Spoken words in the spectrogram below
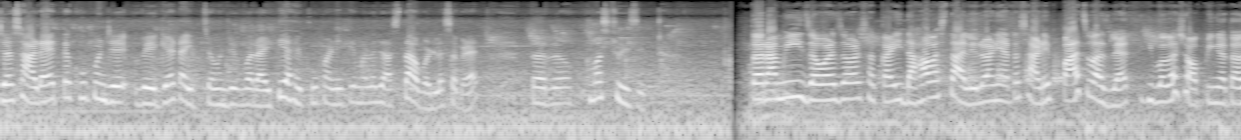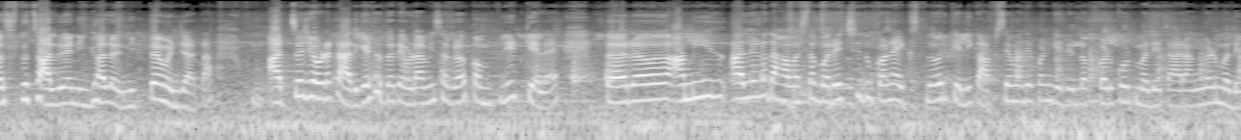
ज्या साड्या आहेत त्या खूप म्हणजे वेगळ्या टाईपच्या म्हणजे व्हरायटी आहे खूप आणि ते मला जास्त आवडलं सगळ्यात. तर मस्ट विजिट तर आम्ही जवळजवळ सकाळी दहा वाजता आलेलो आणि आता साडेपाच वाजल्यात. ही बघा शॉपिंग आता असं चालू आहे निघालं आहे निघतंय म्हणजे आता. आजचं जेवढं टार्गेट होतं तेवढं आम्ही सगळं कंप्लीट केलं आहे तर आम्ही आलेलो दहा वाजता बरेचशी दुकानं एक्सप्लोअर केली. कापसेमध्ये पण गेलेलो लक्कडकोटमध्ये तारांगणमध्ये.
